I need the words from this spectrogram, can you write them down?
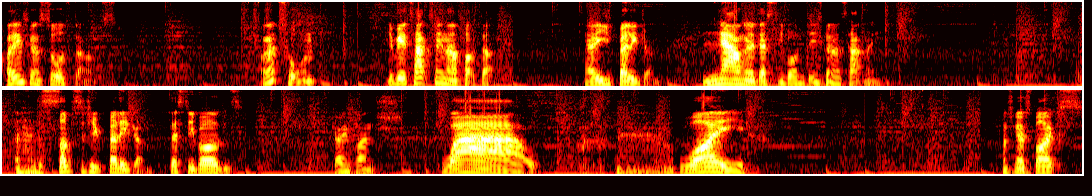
I think he's going to Swords Dance. I'm going to Taunt. If he attacks me, now I fucked up. Uh, he's Belly Drum. Now I'm going to Destiny Bond, he's going to attack me. Substitute belly drum. Destiny bonds. Drain punch. Wow. Why? I'm just going to spikes.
